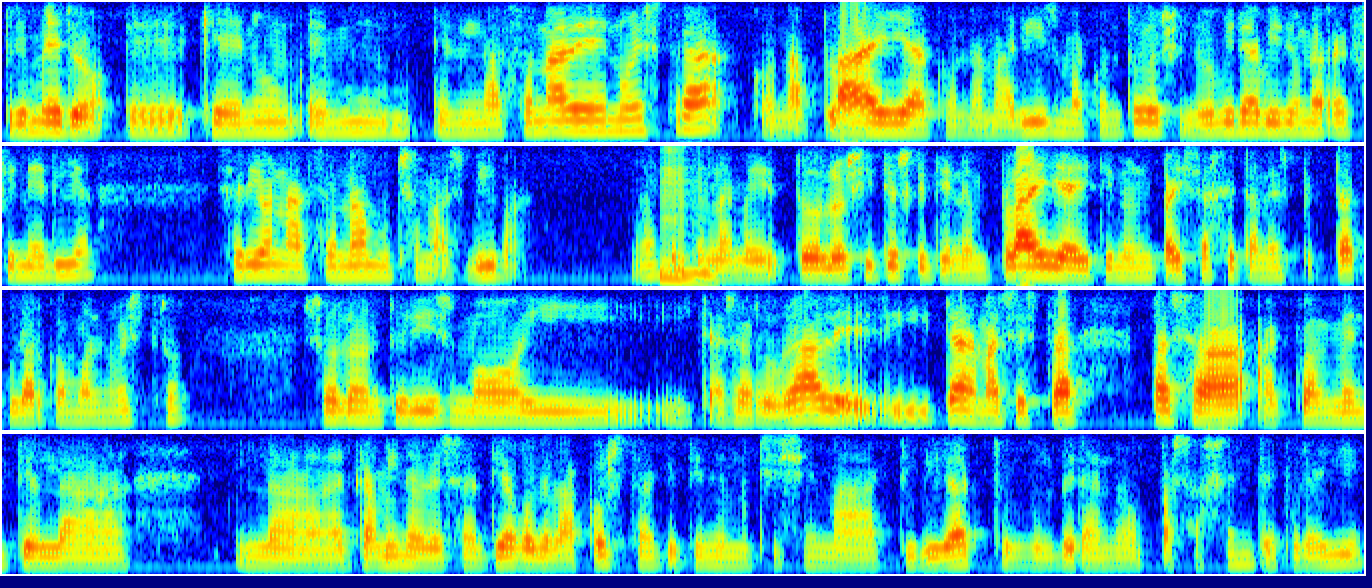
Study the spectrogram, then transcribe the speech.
primero, eh, que en, un- en, en la zona de nuestra, con la playa, con la marisma, con todo, si no hubiera habido una refinería, sería una zona mucho más viva. ¿no? Porque en la todos los sitios que tienen playa y tienen un paisaje tan espectacular como el nuestro, solo en turismo y, y casas rurales y tal. Además está pasa actualmente la, la- el camino de Santiago de la Costa que tiene muchísima actividad todo el verano pasa gente por allí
